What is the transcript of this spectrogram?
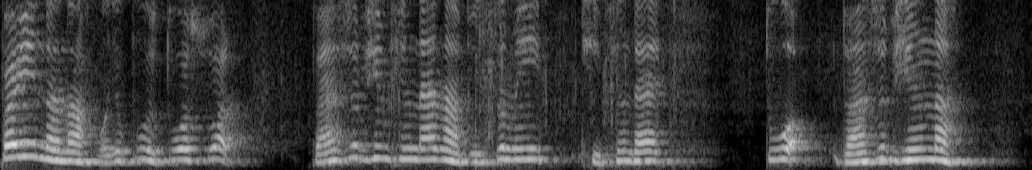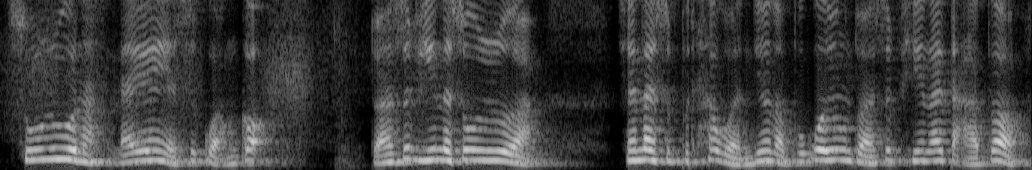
搬运的呢，我就不多说了。短视频平台呢比自媒体平台多，短视频呢收入呢来源也是广告，短视频的收入啊现在是不太稳定的，不过用短视频来打造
